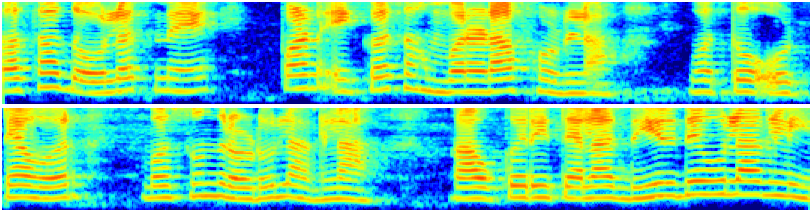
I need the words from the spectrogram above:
तसा दौलतने पण एकच हंबरडा फोडला. व तो ओट्यावर बसून रडू लागला. गावकरी त्याला धीर देऊ लागली.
